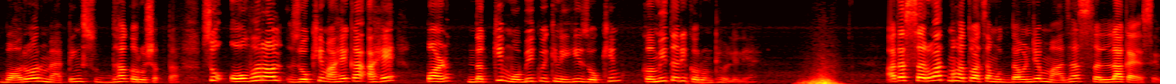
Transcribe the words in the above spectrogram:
बॉरोअर मॅपिंगसुद्धा करू शकता. सो ओव्हरऑल जोखीम आहे का? आहे. पण नक्की मोबिक्विकनी ही जोखीम कमी तरी करून ठेवलेली आहे. आता सर्वात महत्त्वाचा मुद्दा म्हणजे माझा सल्ला काय असेल?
